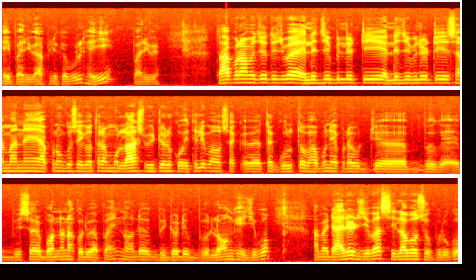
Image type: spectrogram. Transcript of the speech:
ହୋଇପାରିବେ ଆପ୍ଲିକେବୁଲ୍ ହୋଇପାରିବେ ତାପରେ ଆମେ ଯଦି ଯିବା ଏଲିଜିବିଲିଟି ଏଲିଜିବିଲିଟି ସେମାନେ ଆପଣଙ୍କୁ ସେ କଥାଟା ମୁଁ ଲାଷ୍ଟ ଭିଡ଼ିଓରେ କହିଥିଲି ମୁଁ ଏତେ ଗୁରୁତ୍ୱ ଭାବୁନି ଆପଣଙ୍କୁ ବିଷୟରେ ବର୍ଣ୍ଣନା କରିବା ପାଇଁ ନହେଲେ ଭିଡ଼ିଓଟି ଲଙ୍ଗ ହେଇଯିବ ଆମେ ଡାଇରେକ୍ଟ ଯିବା ସିଲାବସ୍ ଉପରକୁ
